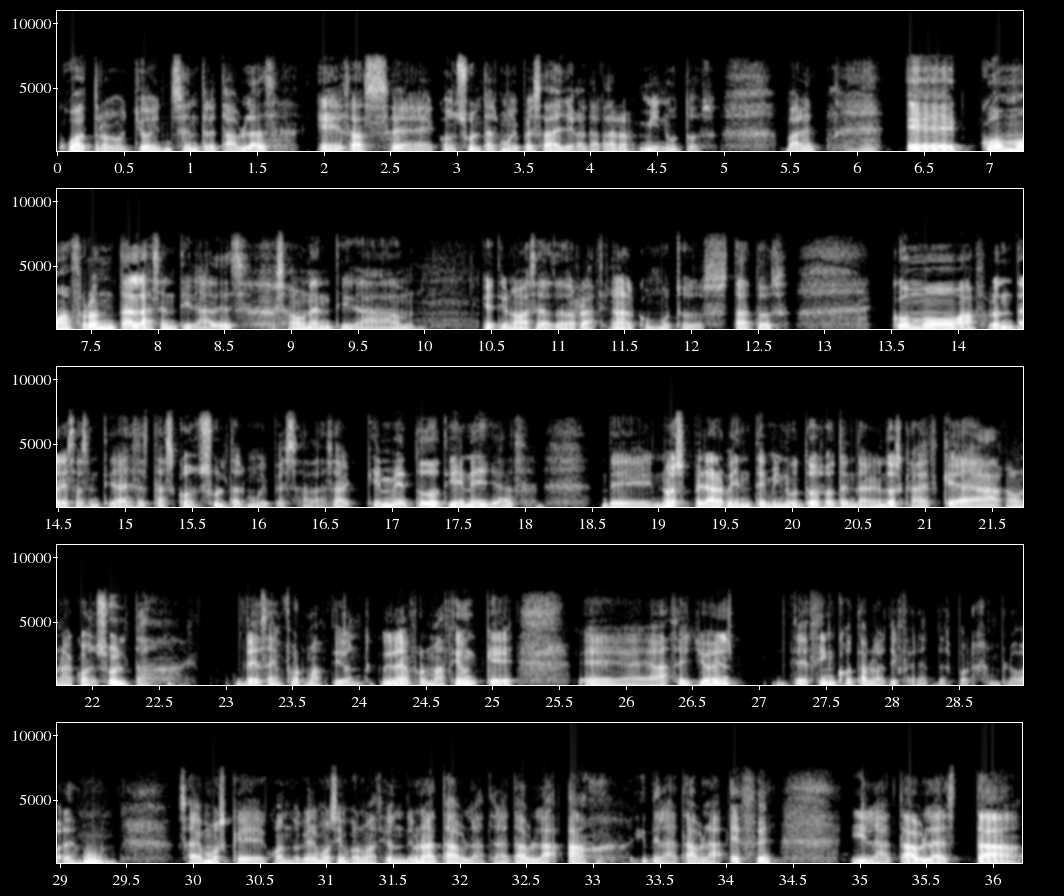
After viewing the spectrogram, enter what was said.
cuatro joins entre tablas, esas eh, consultas muy pesadas llegan a tardar minutos. Eh, ¿Cómo afrontan las entidades? O sea, una entidad que tiene una base de datos relacional con muchos datos, ¿cómo afrontan esas entidades estas consultas muy pesadas? ¿qué método tienen ellas de no esperar 20 minutos o 30 minutos cada vez que haga una consulta de esa información? De una información que eh, hace joins de cinco tablas diferentes, por ejemplo, ¿vale? Sabemos que cuando queremos información de una tabla, de la tabla A y de la tabla F, y la tabla está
